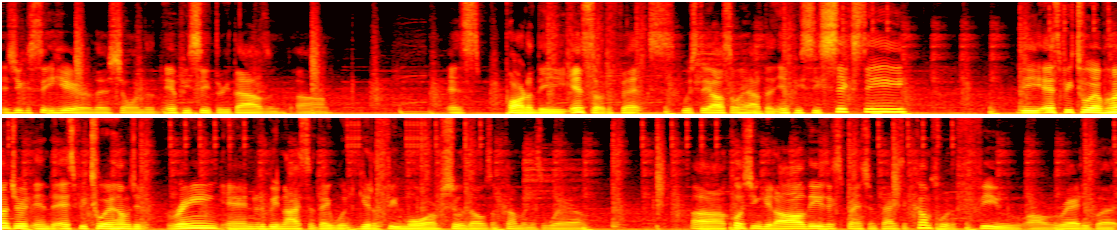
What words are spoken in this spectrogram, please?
as you can see here, they're showing the MPC 3000 um, as part of the insert effects, which they also have the MPC 60, the SP 1200, and the SP 1200 ring. And it'd be nice if they would get a few more. I'm sure those are coming as well. Uh, of course, you can get all these expansion packs. It comes with a few already, but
